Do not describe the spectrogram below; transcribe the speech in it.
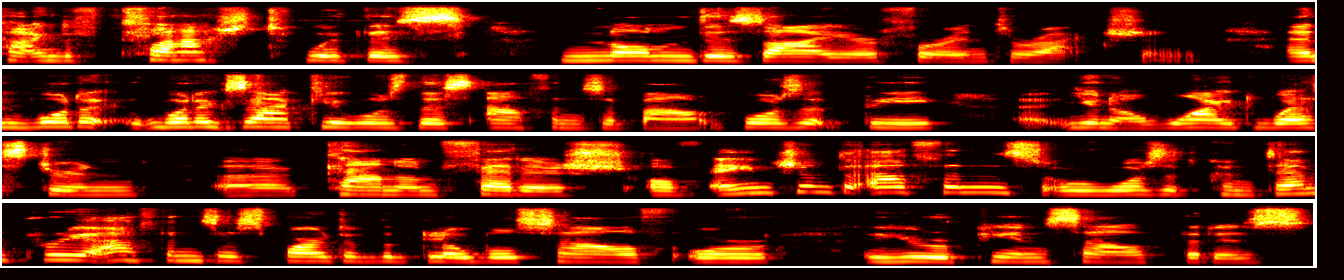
kind of clashed with this non-desire for interaction. And what what exactly was this athens about? Was it the uh, you know white western uh, canon fetish of ancient athens or was it contemporary athens as part of the global south or a european south that is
